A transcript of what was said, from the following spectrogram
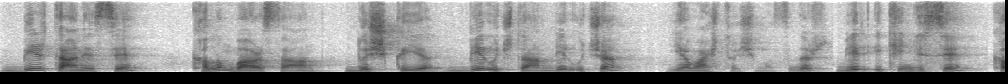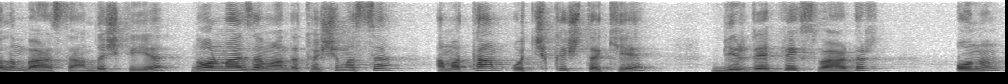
Bir tanesi kalın bağırsağın dışkıyı bir uçtan bir uça yavaş taşımasıdır. Bir ikincisi kalın bağırsağın dışkıyı normal zamanda taşıması ama tam o çıkıştaki bir refleks vardır. Onun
